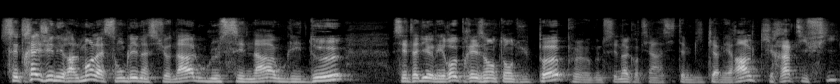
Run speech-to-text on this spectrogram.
c'est très généralement l'Assemblée nationale ou le Sénat ou les deux, c'est-à-dire les représentants du peuple, le Sénat quand il y a un système bicaméral, qui ratifie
